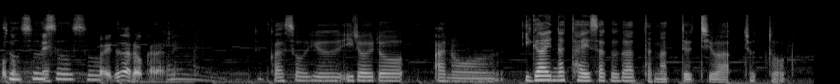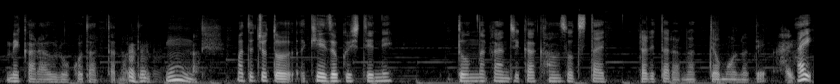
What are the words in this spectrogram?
子供もねいっぱいいるだろうからね、うん。なんかそういういろいろあの意外な対策があったなってうちはちょっと目から鱗だったので、うん、またちょっと継続してねどんな感じか感想伝えられたらなって思うので。はい。はい。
